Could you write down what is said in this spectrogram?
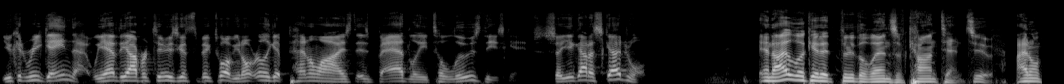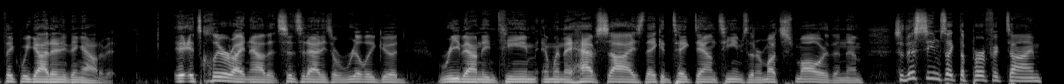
You can regain that. We have the opportunities against the Big 12. You don't really get penalized as badly to lose these games. So you got to schedule and I look at it through the lens of content too. I don't think we got anything out of it. It's clear right now that Cincinnati's a really good rebounding team, and when they have size, they can take down teams that are much smaller than them. So this seems like the perfect time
